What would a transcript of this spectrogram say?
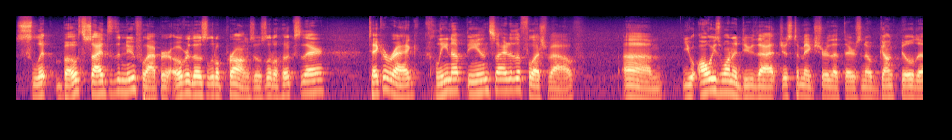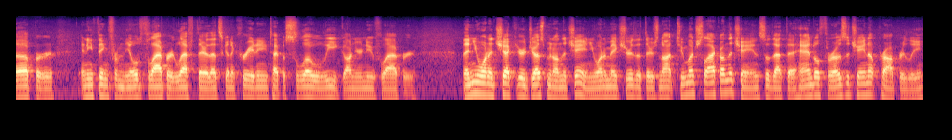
slip both sides of the new flapper over those little prongs, those little hooks there take a rag, clean up the inside of the flush valve. Um, you always want to do that just to make sure that there's no gunk buildup or anything from the old flapper left there that's going to create any type of slow leak on your new flapper. Then you want to check your adjustment on the chain. You want to make sure that there's not too much slack on the chain so that the handle throws the chain up properly.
